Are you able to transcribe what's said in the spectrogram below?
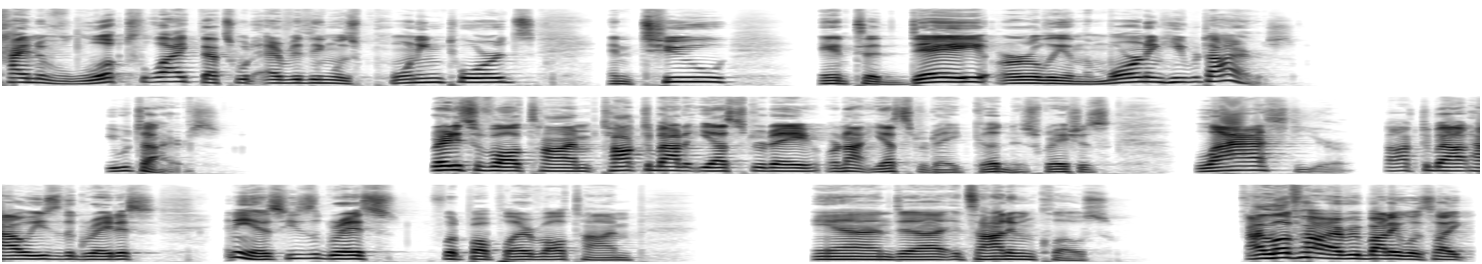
kind of looked like. That's what everything was pointing towards. And two, and today, early in the morning, he retires. He retires greatest of all time. Talked about it yesterday, or not yesterday, goodness gracious, last year. Talked about how he's the greatest, and he is. He's the greatest football player of all time. And uh, it's not even close. I love how everybody was like,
